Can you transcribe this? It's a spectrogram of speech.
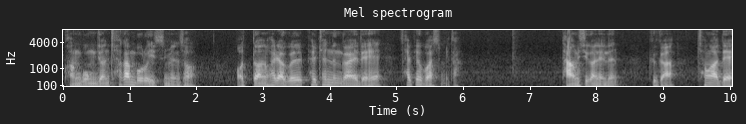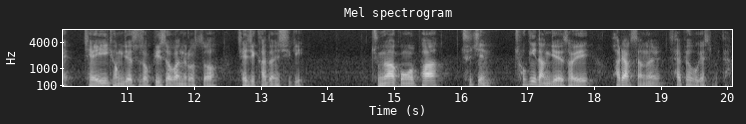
관공전 차관보로 있으면서 어떠한 활약을 펼쳤는가에 대해 살펴보았습니다. 다음 시간에는 그가 청와대 제2경제수석 비서관으로서 재직하던 시기 중화공업화 추진 초기 단계에서의 활약상을 살펴보겠습니다.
